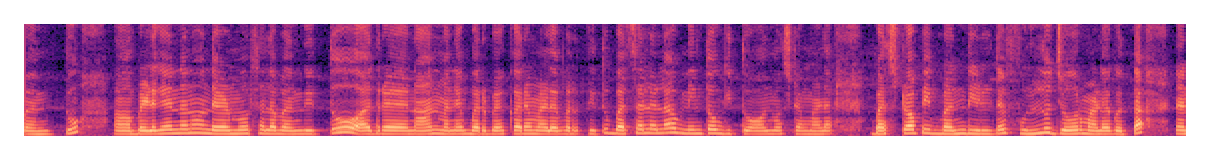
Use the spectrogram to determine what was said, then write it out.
ಬಂತು. ಬೆಳಗ್ಗೆಯಿಂದನೂ ಒಂದು ಎರಡು ಮೂರು ಸಲ ಬಂದಿತ್ತು. ಆದರೆ ನಾನು ಮನೆಗೆ ಬರ್ಬೇಕಾದ್ರೆ ಮಳೆ ಬರ್ತಿತ್ತು. ಬಸ್ಸಲ್ಲೆಲ್ಲ ನಿಂತೋಗಿತ್ತು ಆಲ್ಮೋಸ್ಟಾಗಿ ಮಳೆ. ಬಸ್ ಸ್ಟಾಪಿಗೆ ಬಂದು ಇಳ್ದೆ ಫುಲ್ಲು ಜೋರು ಮಳೆ ಗೊತ್ತಾ? ನನ್ನ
